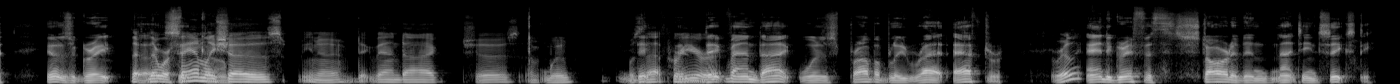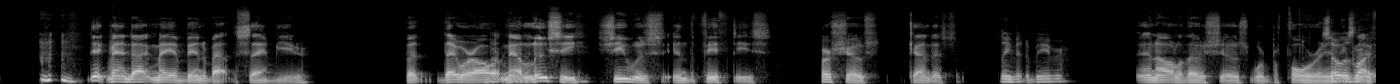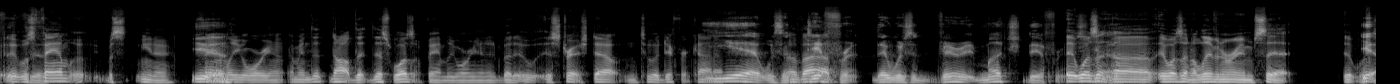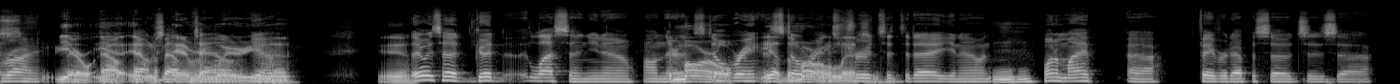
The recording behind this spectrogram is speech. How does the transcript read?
It was a great. uh, there were family shows, you know, Dick Van Dyke shows. Um, Well, Was that pre or- Dick Van Dyke was probably right after really? Andy Griffith started in 1960. Dick Van Dyke may have been about the same year, but they were all But now. Lucy, she was in the 50s. Her shows kind of, Leave it to Beaver. And all of those shows were before. Andy so it was like Griffith, it was uh, family, you know, Yeah. family oriented. I mean, th- not that this wasn't family oriented, but it, it stretched out into a different kind of. Yeah, it was a, a vibe. different. There was a very much different. It wasn't. you know? Uh, it wasn't a living room set. It was Yes. Right. Yeah, They were yeah. out- it out and was about in town. everywhere. You Yeah. know. Yeah. They always had good lesson, you know, on there. The that moral. still ring, Yeah, it the still moral rings true lesson. to today, you know. And Mm-hmm. one of my uh, favorite episodes is uh,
